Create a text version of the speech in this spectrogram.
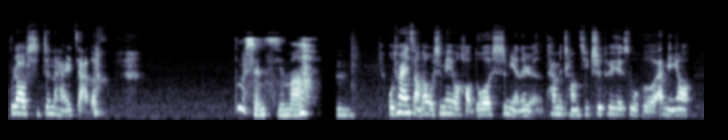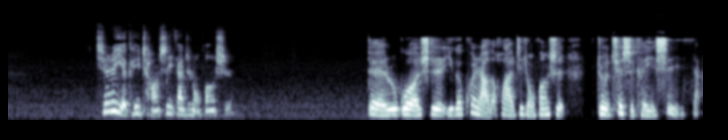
不知道是真的还是假的。这么神奇吗？嗯，我突然想到，我身边有好多失眠的人，他们长期吃褪黑素和安眠药，其实也可以尝试一下这种方式。对，如果是一个困扰的话，这种方式就确实可以试一下。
